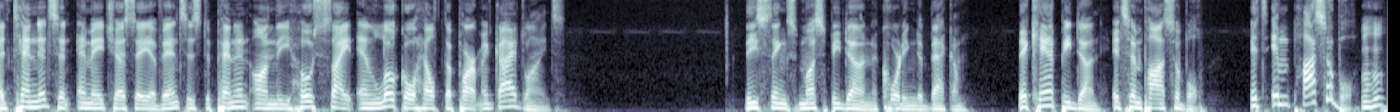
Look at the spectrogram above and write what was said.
Attendance at MHSA events is dependent on the host site and local health department guidelines. These things must be done according to Beckman. They can't be done. It's impossible. It's impossible. Mm-hmm.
